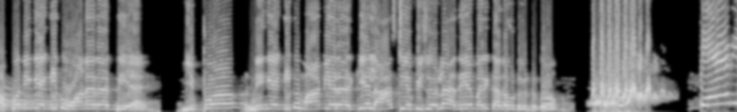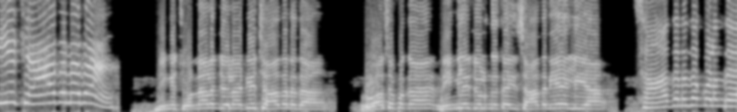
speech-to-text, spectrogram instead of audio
அப்போ நீங்க எங்களுக்கு ஓனரா இருந்தீங்க. இப்போ நீங்க எங்களுக்கு மாமியாரா இருக்கீங்க. லாஸ்ட் எபிசோட்ல அதே மாதிரி கதை விட்டுக்கிட்டு இருக்கோம். நீங்க சொன்னாலும் சொல்லாட்டியும் சாதனை தான் ரோசப்பக்கா நீங்களே சொல்லுங்கக்கா இது சாதனையா இல்லையா? சாதனை தான் குழந்தை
